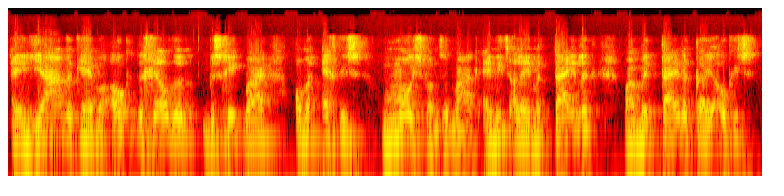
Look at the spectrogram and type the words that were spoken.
En ja, we hebben ook de gelden beschikbaar om er echt iets moois van te maken. En niet alleen maar tijdelijk, maar met tijdelijk kan je ook iets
